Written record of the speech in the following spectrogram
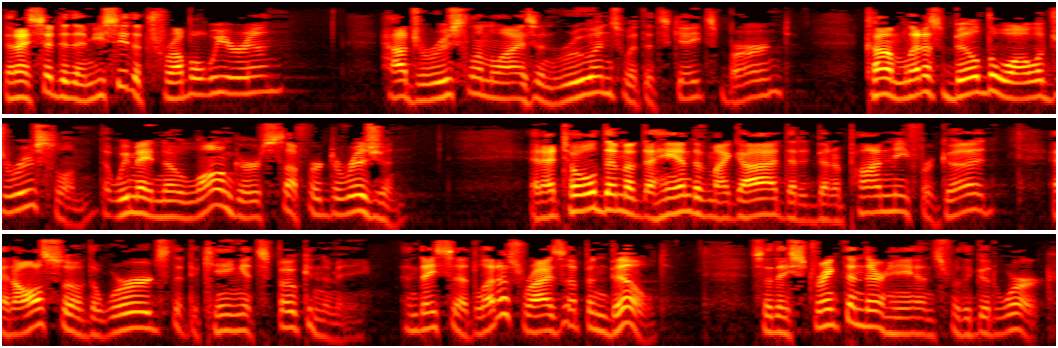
Then I said to them, you see the trouble we are in? How Jerusalem lies in ruins with its gates burned? Come, let us build the wall of Jerusalem, that we may no longer suffer derision. And I told them of the hand of my God that had been upon me for good, and also of the words that the king had spoken to me. And they said, let us rise up and build. So they strengthened their hands for the good work.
